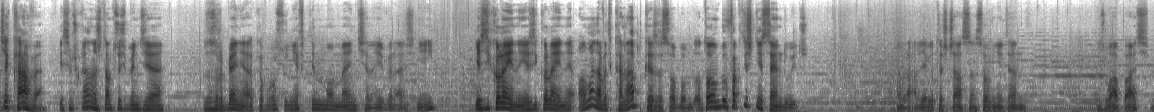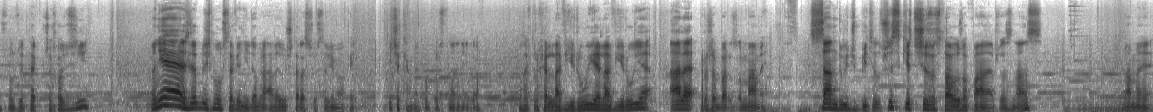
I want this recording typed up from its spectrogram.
Ciekawe. Jestem przekonany, że tam coś będzie do zrobienia, tylko po prostu nie w tym momencie najwyraźniej. Jest i kolejny, jest i kolejny. On ma nawet kanapkę ze sobą. To on był faktycznie sandwich. Dobra, ale jego też trzeba sensownie ten złapać. On tutaj tak przechodzi. No nie, źle byliśmy ustawieni. Dobra, ale już teraz się ustawimy, ok. I czekamy po prostu na niego. On tak trochę lawiruje, lawiruje, ale proszę bardzo, mamy. Sandwich Beetle. Wszystkie trzy zostały złapane przez nas. Mamy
